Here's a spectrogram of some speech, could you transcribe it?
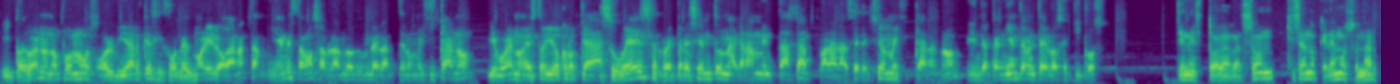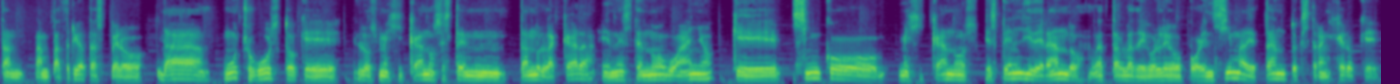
y pues bueno, no podemos olvidar que si Funes Mori lo gana también estamos hablando de un delantero mexicano y bueno, esto yo creo que a su vez representa una gran ventaja para la selección mexicana, ¿no? Independientemente de los equipos. Tienes toda la razón. Quizá no queremos sonar tan, tan patriotas, pero da mucho gusto que los mexicanos estén dando la cara en este nuevo año, que cinco mexicanos estén liderando la tabla de goleo por encima de tanto extranjero que,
